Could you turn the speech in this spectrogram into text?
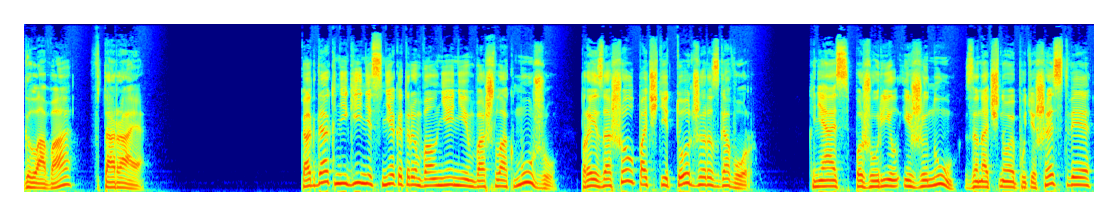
Глава вторая. Когда княгиня с некоторым волнением вошла к мужу, произошел почти тот же разговор. Князь пожурил и жену за ночное путешествие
